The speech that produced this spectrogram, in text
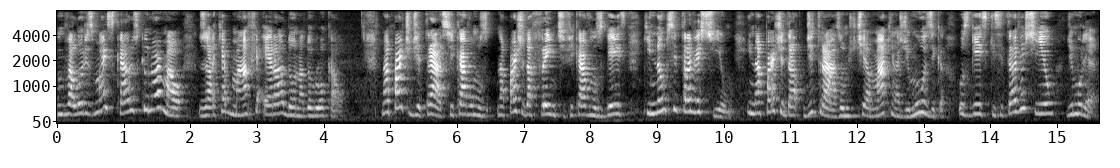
em valores mais caros que o normal, já que a máfia era a dona do local. Na parte de trás ficavam os, na parte da frente ficavam os gays que não se travestiam e na parte da, de trás, onde tinha máquinas de música, os gays que se travestiam de mulher.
